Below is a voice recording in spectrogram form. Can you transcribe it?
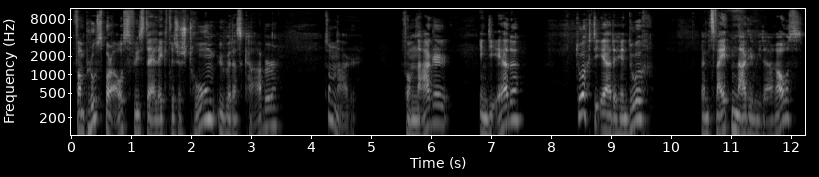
Vom Pluspol aus fließt der elektrische Strom über das Kabel zum Nagel. Vom Nagel in die Erde, durch die Erde hindurch, beim zweiten Nagel wieder heraus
